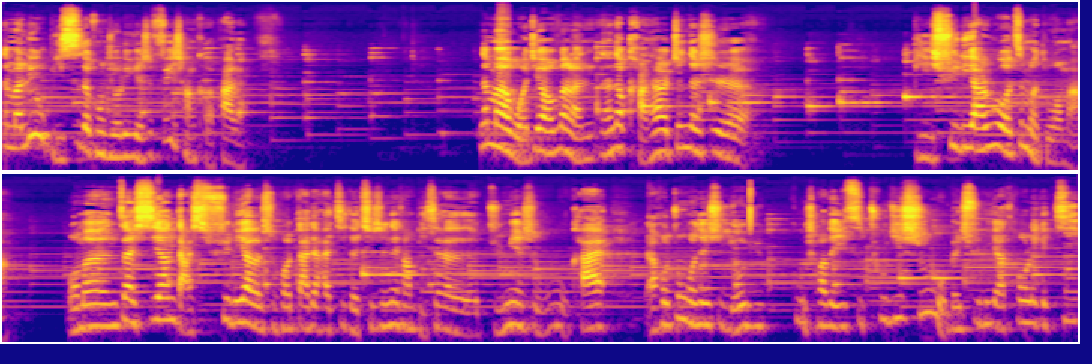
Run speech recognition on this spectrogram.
那么六比四的控球率也是非常可怕的。那么我就要问了，难道卡塔尔真的是？比叙利亚弱这么多吗？我们在西安打叙利亚的时候，大家还记得，其实那场比赛的局面是五五开，然后中国队是由于顾超的一次出击失误，被叙利亚偷了一个鸡，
